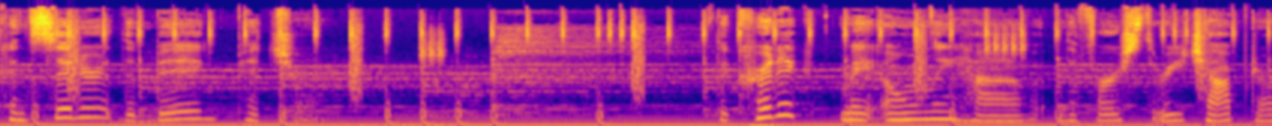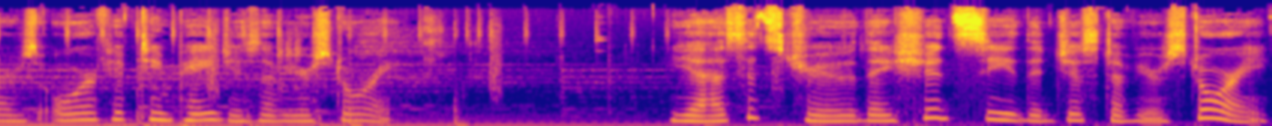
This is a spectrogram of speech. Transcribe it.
consider the big picture. The critic may only have the first three chapters or 15 pages of your story. Yes, it's true, they should see the gist of your story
